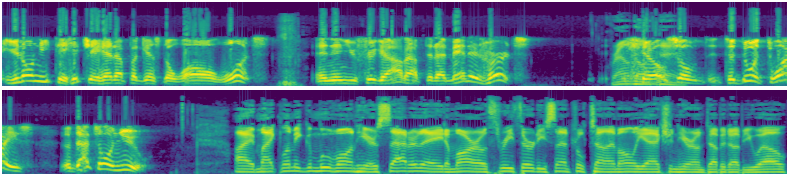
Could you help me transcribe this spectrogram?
you don't need to hit your head up against the wall once, and then you figure out after that, man, it hurts. Ground you know, day. so to do it twice, that's on you. All right, Mike. Let me move on here. Saturday tomorrow, three thirty Central Time. All the action here on WWL.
